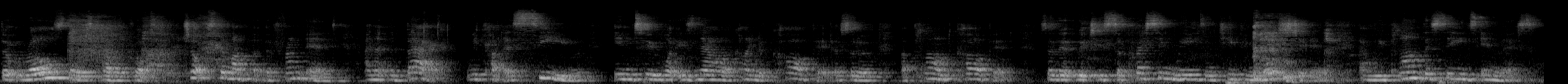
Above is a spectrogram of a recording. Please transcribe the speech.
that rolls those cover crops, chops them up at the front end, and at the back we cut a seam into what is now a kind of carpet, a sort of a plant carpet, so that which is suppressing weeds and keeping moisture in. And we plant the seeds in this.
